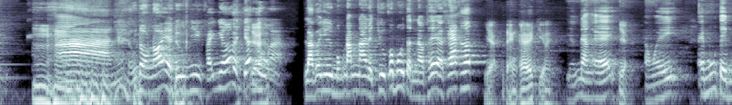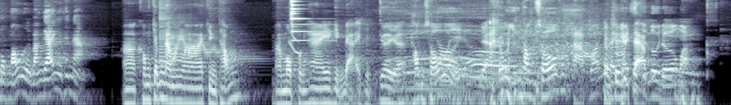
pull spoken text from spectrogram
À nữ đâu nói là đương nhiên phải nhớ là chết Dạ. luôn à. Là coi như một năm nay là chưa có mối tình nào thế là khác hết. Dạ đang ế chị ơi. Vẫn đang ế. Dạ. đồng ý. Em muốn tìm một mẫu người bạn gái như thế nào? À, 0.5 à, truyền thống. À, 1 phần 2 hiện đại chị. Ghê vậy? Thông số quá vậy? ơi. số những thông số phức tạp quá. Này số giải phức thích cho tạp. tôi được không ạ?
